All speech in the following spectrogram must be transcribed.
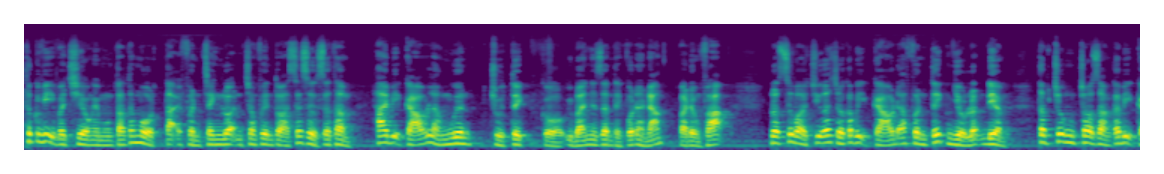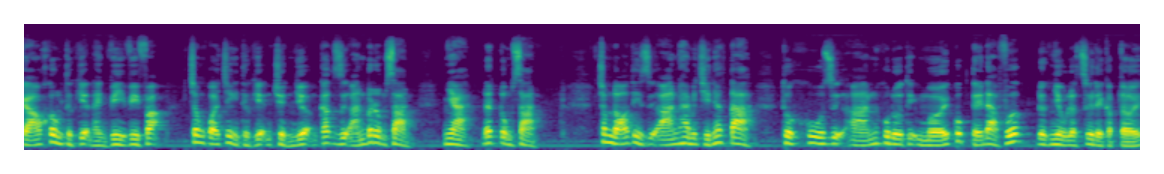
Thưa quý vị, vào chiều ngày 8 tháng 1, tại phần tranh luận trong phiên tòa xét xử sơ thẩm, hai bị cáo là nguyên chủ tịch của Ủy ban nhân dân thành phố Đà Nẵng và đồng phạm. Luật sư bảo chữa cho các bị cáo đã phân tích nhiều luận điểm, tập trung cho rằng các bị cáo không thực hiện hành vi vi phạm trong quá trình thực hiện chuyển nhượng các dự án bất động sản, nhà, đất công sản. Trong đó thì dự án 29 ha thuộc khu dự án khu đô thị mới quốc tế Đà Phước được nhiều luật sư đề cập tới.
